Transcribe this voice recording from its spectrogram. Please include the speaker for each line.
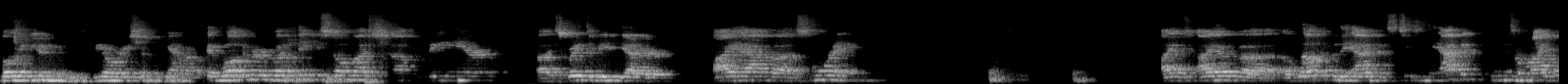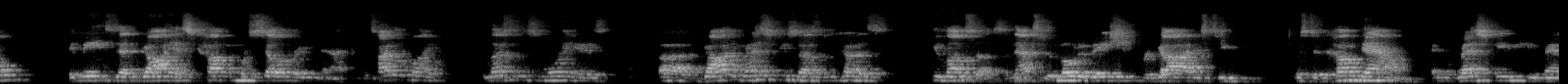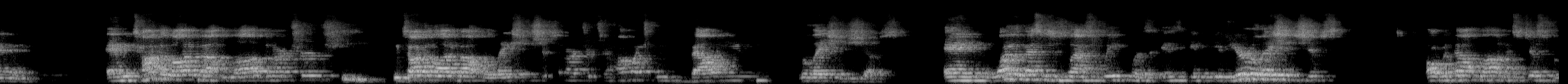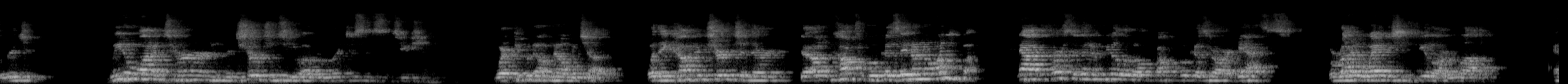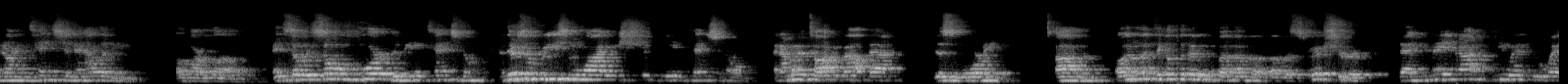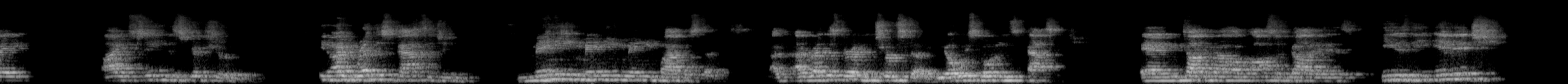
Speaker 1: Logan we already shut the camera. Okay, welcome everybody. Thank you so much uh, for being here. Uh, it's great to be together. I have uh, this morning. I have, I have uh, a welcome to the Advent season. The Advent means arrival. It means that God has come and we're celebrating that. And the title of my lesson this morning is uh, God rescues us because He loves us, and that's the motivation for God is to was to come down and rescue humanity. And we talk a lot about love in our church. We talk a lot about relationships in our church and how much we value relationships. And one of the messages last week was if, if your relationships are without love, it's just religion. We don't want to turn the church into a religious institution where people don't know each other, or they come to church and they're they're uncomfortable because they don't know anybody. Now, at first, they're going to feel a little uncomfortable because they're our guests. But right away, we should feel our love and our intentionality of our love. And so it's so important to be intentional. And there's a reason why we should be intentional. And I'm going to talk about that this morning. Um, I'm going to take a look at a, of, a, of a scripture that you may not view it the way I've seen the scripture. You know, I've read this passage in many, many, many Bible studies. I, I read this during the church study. We always go to this passage. And we talk about how awesome God is. He is the image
